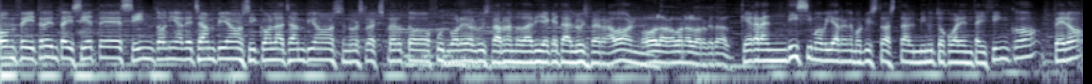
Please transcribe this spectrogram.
11 y 37, sintonía de Champions y con la Champions nuestro experto futbolero Luis Fernando Dadie. ¿Qué tal Luis Fergabón? Hola Gabón Álvaro, ¿qué tal? Qué grandísimo Villarreal hemos visto hasta el minuto 45, pero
